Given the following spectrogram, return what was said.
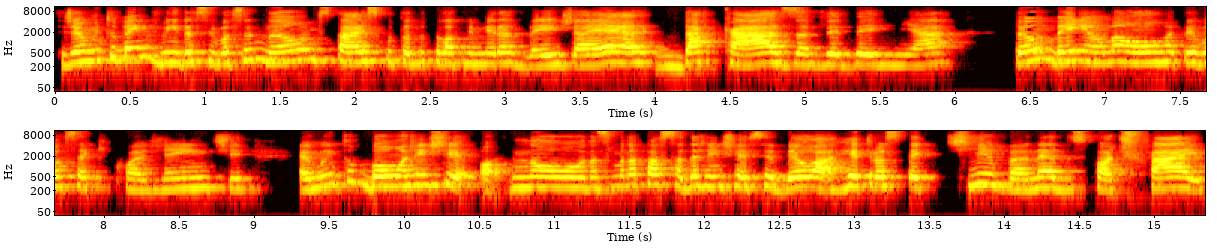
Seja muito bem-vinda. Se você não está escutando pela primeira vez, já é da casa VDNA, também é uma honra ter você aqui com a gente. É muito bom. A gente, no, na semana passada, a gente recebeu a retrospectiva né, do Spotify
